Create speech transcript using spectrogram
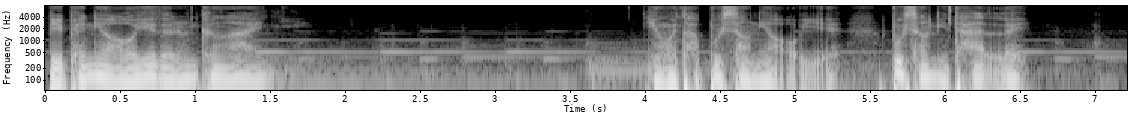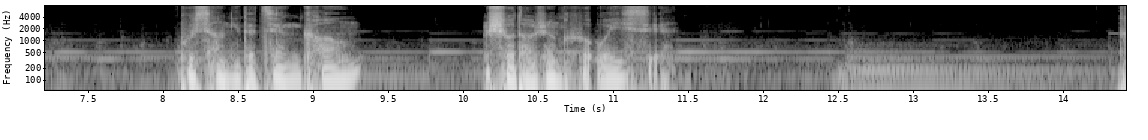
比陪你熬夜的人更爱你，因为他不想你熬夜，不想你太累，不想你的健康受到任何威胁。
